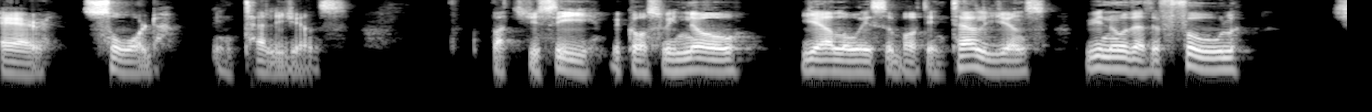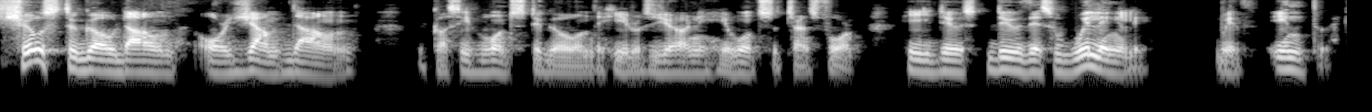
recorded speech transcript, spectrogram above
air sword intelligence. But you see, because we know yellow is about intelligence, we know that the fool chose to go down or jump down because he wants to go on the hero's journey. He wants to transform. He does do this willingly with intellect.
